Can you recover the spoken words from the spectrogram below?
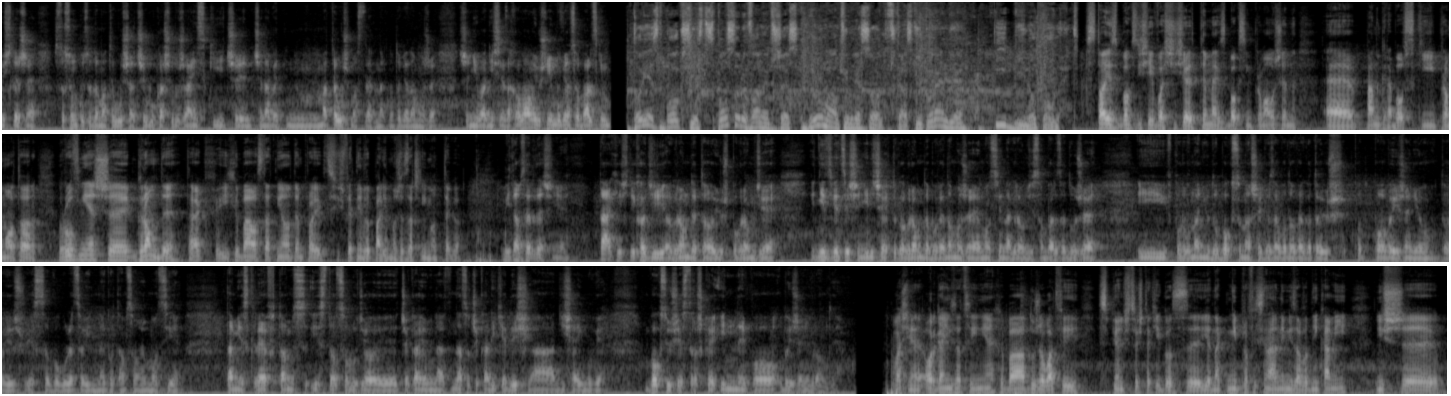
myślę, że w stosunku co do Mateusza, czy Łukasz Różański, czy, czy nawet Mateusz Masternak, no to wiadomo, że, że nieładnie się zachował, już nie mówiąc o Balskim, To jest box jest sponsorowany przez Blue Mountain Resort w Szklarskiej Porębie i Bino Poland. To jest box dzisiaj właściciel Tymex Boxing Promotion, e, pan Grabowski, promotor, również e, Gromdy, tak? I chyba ostatnio ten projekt się świetnie wypali, może zacznijmy od tego. Witam serdecznie. Tak, jeśli chodzi o Gromdę, to już po Gromdzie nic więcej się nie liczy jak tylko Gromda, bo wiadomo, że emocje na Gromdzie są bardzo duże i w porównaniu do boksu naszego zawodowego, to już po, po obejrzeniu to już jest to w ogóle co innego, tam są emocje, tam jest krew, tam jest- to, co ludzie e, czekają, na, na co czekali kiedyś, a dzisiaj mówię, boks już jest troszkę inny po obejrzeniu Gromdy. Właśnie, organizacyjnie chyba dużo łatwiej spiąć coś takiego z jednak nieprofesjonalnymi zawodnikami, niż e,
